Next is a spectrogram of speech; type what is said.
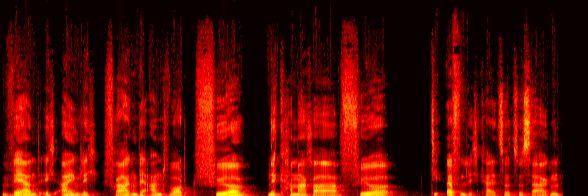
während ich eigentlich Fragen beantworte für eine Kamera, für die Öffentlichkeit sozusagen.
